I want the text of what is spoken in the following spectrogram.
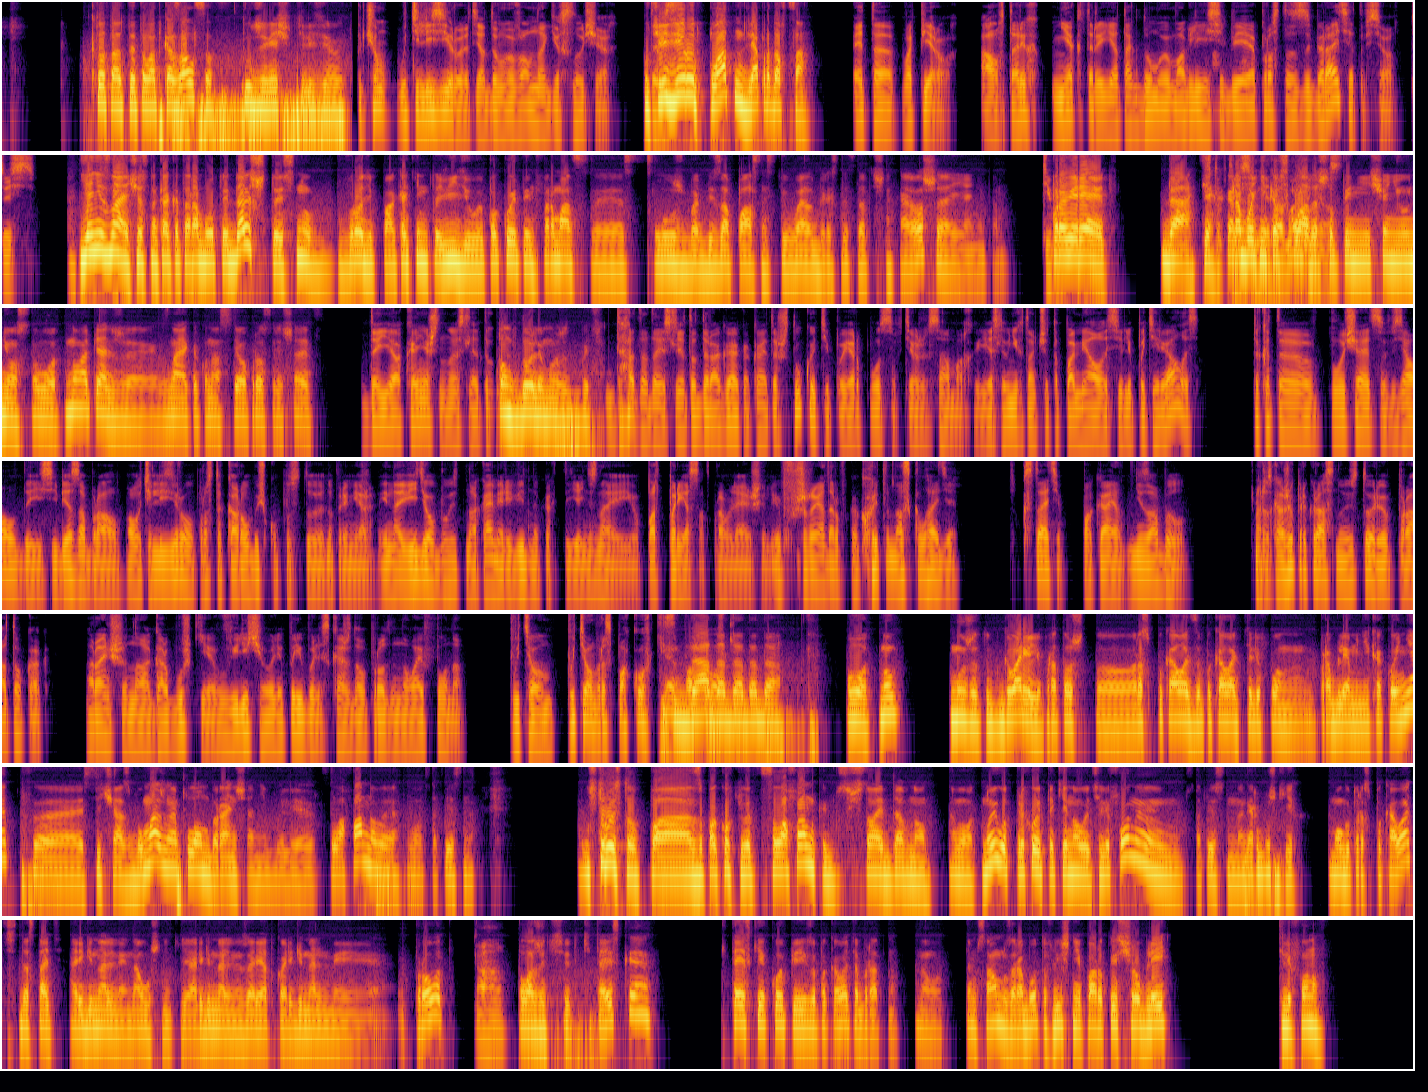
кто-то от этого отказался, тут же вещь утилизируют. Причем утилизируют, я думаю, во многих случаях. есть- Утилизируют платно для продавца. Это, во-первых. А во-вторых, некоторые, я так думаю, могли себе просто забирать это все. То есть, Я не знаю, честно, как это работает дальше. То есть, ну, вроде по каким-то видео и по какой-то информации служба безопасности у Wildberries достаточно хорошая, и они там Типа- проверяют, да, тех Чтоб работников склада, чтобы ты ничего не унес. Вот. Но опять же, зная, как у нас все вопросы решаются, да я, конечно, но если это... потом в доле может быть. Да-да-да, если это дорогая какая-то штука, типа AirPods тех же самых, и если у них там что-то помялось или потерялось, так это, получается, взял, да и себе забрал, а утилизировал просто коробочку пустую, например. И на видео будет на камере видно, как ты, я не знаю, ее под пресс отправляешь или в шредер в какой-то на складе. Кстати, пока я не забыл, расскажи прекрасную историю про то, как раньше на горбушке увеличивали прибыль с каждого проданного айфона путем, путем распаковки, Да, да, да, да, да. Вот, ну, мы уже тут говорили про то, что распаковать, запаковать телефон проблемы никакой нет. Э, Сейчас бумажная пломба, раньше они были целлофановые, вот, соответственно. Устройство по запаковке в этот целлофан как бы существует давно. Вот. Ну и вот приходят такие новые телефоны, соответственно, на горбушке их могут распаковать, достать оригинальные наушники, оригинальную зарядку, оригинальный провод, Ага. положить все это китайское, китайские копии и запаковать обратно. Ну, вот. Тем самым заработав лишние пару тысяч рублей телефону.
